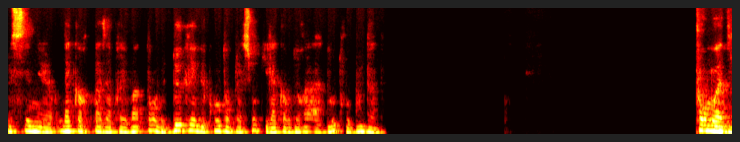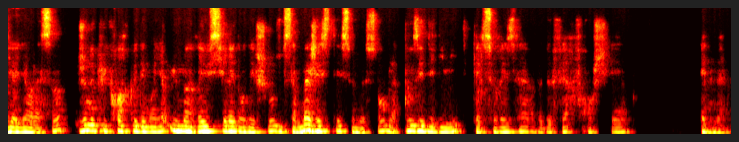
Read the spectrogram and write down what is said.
le Seigneur n'accorde pas après 20 ans le degré de contemplation qu'il accordera à d'autres au bout d'un an. Pour moi, dit ailleurs la Sainte, je ne puis croire que des moyens humains réussiraient dans des choses où Sa Majesté, se me semble, a posé des limites qu'elle se réserve de faire franchir elle-même.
